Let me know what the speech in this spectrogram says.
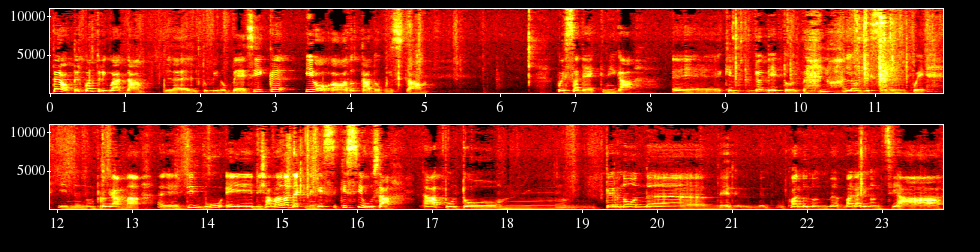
Però per quanto riguarda il, il tubino basic io ho adottato questa, questa tecnica eh, che vi ho detto l'ho vista comunque in, un programma eh, tv e diciamo è una tecnica che, che si usa appunto mh, mm, per non eh, quando non, magari non si ha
